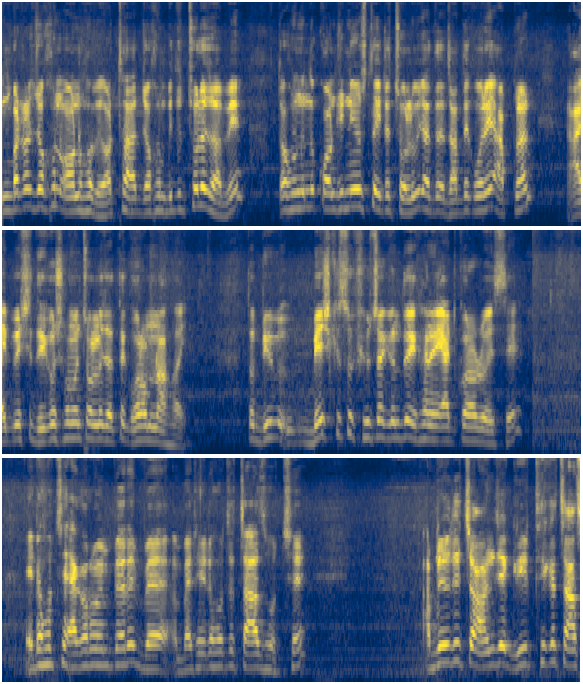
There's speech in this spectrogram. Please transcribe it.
ইনভার্টার যখন অন হবে, অর্থাৎ যখন বিদ্যুৎ চলে যাবে, তখন কিন্তু কন্টিনিউসলি এটা চলবে যাতে যাতে করে আপনার আইপিএসি দীর্ঘ সময় চললে যাতে গরম না হয়। তো বেশ কিছু ফিউচার কিন্তু এখানে অ্যাড করা রয়েছে। এটা হচ্ছে এগারো এম্পিয়ারে ব্যাটারিটা হচ্ছে চার্জ হচ্ছে। আপনি যদি চান যে গ্রিড থেকে চার্জ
